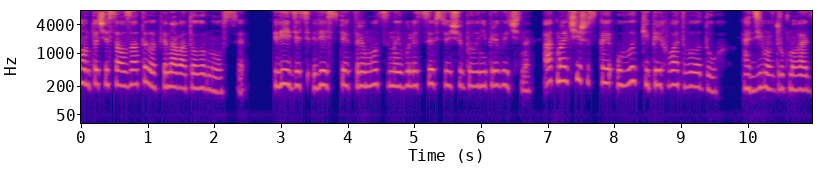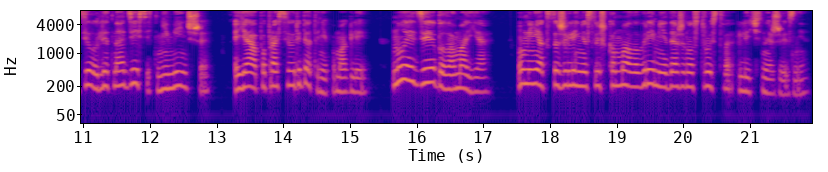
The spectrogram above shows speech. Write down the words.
Он почесал затылок, виновато улыбнулся. Видеть весь спектр эмоций на его лице все еще было непривычно. От мальчишеской улыбки перехватывало дух. А Дима вдруг молодел лет на десять, не меньше. Я попросил, ребята не помогли. Но идея была моя. У меня, к сожалению, слишком мало времени даже на устройство личной жизни.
